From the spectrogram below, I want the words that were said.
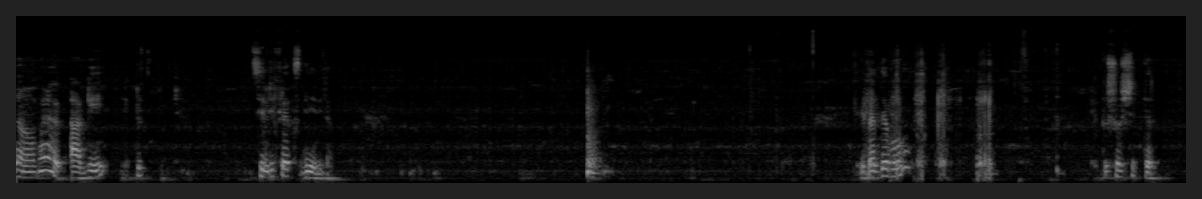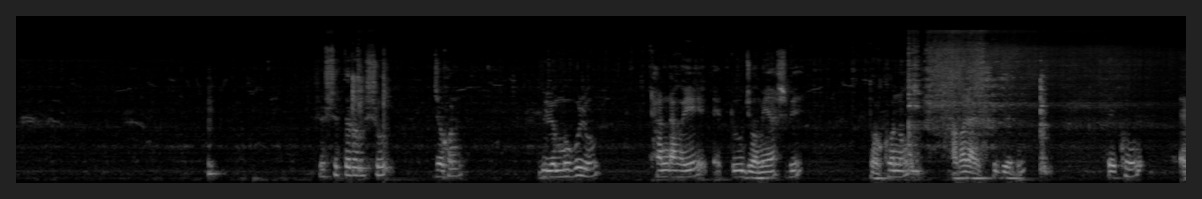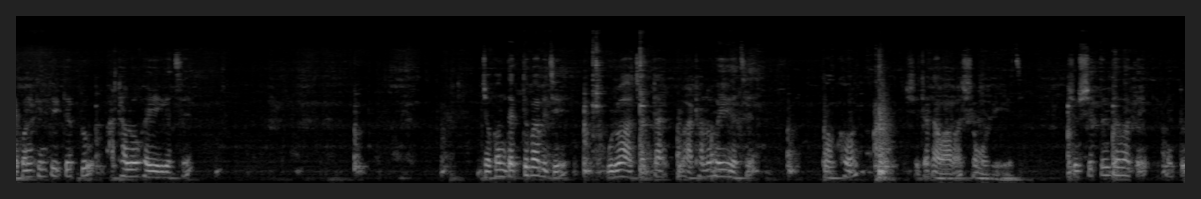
নামাবার আগে একটু chilli flakes দিয়ে দিলাম। এবার দেব একটু সর্ষের তেল। সর্ষের তেল অবশ্য যখন বিলম্বগুলো ঠান্ডা হয়ে একটু জমে আসবে, তখনও আবার আরেকটু দেব। দেখো এখন কিন্তু এটা একটু আঠালো হয়ে গেছে। যখন দেখতে পাবে যে পুরো আচারটা একটু আঠালো হয়ে গেছে, তখন সেটা নামাবার সময় হয়ে গেছে। সর্ষের তেল দেওয়াতে একটু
